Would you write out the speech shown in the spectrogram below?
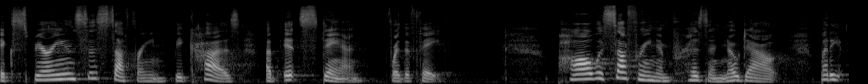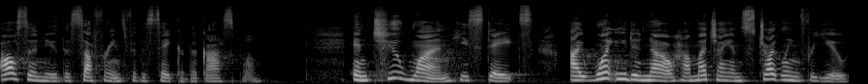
experiences suffering because of its stand for the faith. Paul was suffering in prison, no doubt, but he also knew the sufferings for the sake of the gospel. In 2 1, he states, I want you to know how much I am struggling for you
